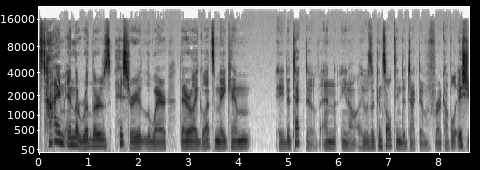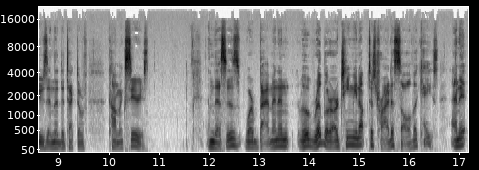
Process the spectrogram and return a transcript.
time in the Riddler's history where they're like, let's make him a detective, and you know he was a consulting detective for a couple issues in the Detective Comics series. And this is where Batman and the Riddler are teaming up to try to solve a case, and it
